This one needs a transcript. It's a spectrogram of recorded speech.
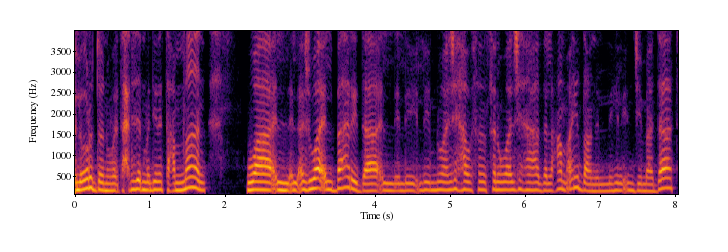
الأردن وتحديدا مدينة عمان والأجواء الباردة اللي, بنواجهها وسنواجهها هذا العام أيضا اللي هي الانجمادات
